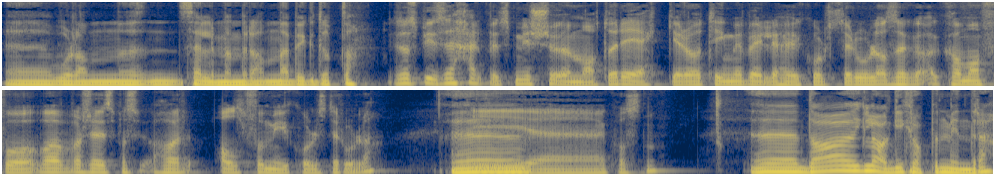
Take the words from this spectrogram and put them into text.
hvordan cellemembranen er bygd opp. da. Hvis man spiser helvetes mye sjømat og reker og ting med veldig høy kolesterol, altså kan man få, hva, hva skjer hvis man har altfor mye kolesterol da? i eh, kosten? Eh, Da lager kroppen mindre.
